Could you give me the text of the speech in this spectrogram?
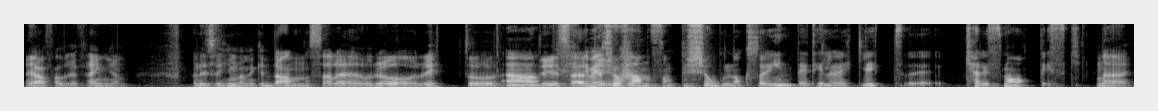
I alla fall refrängen. Men det är så himla mycket dansare och rörigt och, Ja. och det är så här, ja, men jag tror inte, han som person också inte är tillräckligt eh, karismatisk. Nej.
